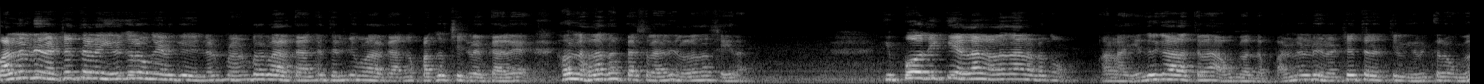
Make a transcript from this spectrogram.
பன்னெண்டு நட்சத்திரத்தில் இருக்கிறவங்க எனக்கு நட்பு நண்பர்களாக இருக்காங்க தெரிஞ்சவங்களாக இருக்காங்க பக்கத்து சீட்டில் இருக்காரு. அவர் நல்லா தான் பேசுகிறாரு நல்லா தான் செய்கிறார் இப்போதைக்கு எல்லாம் நல்லா தான் நடக்கும். ஆனால் எதிர்காலத்தில் அவங்க அந்த பன்னெண்டு நட்சத்திரத்தில் இருக்கிறவங்க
